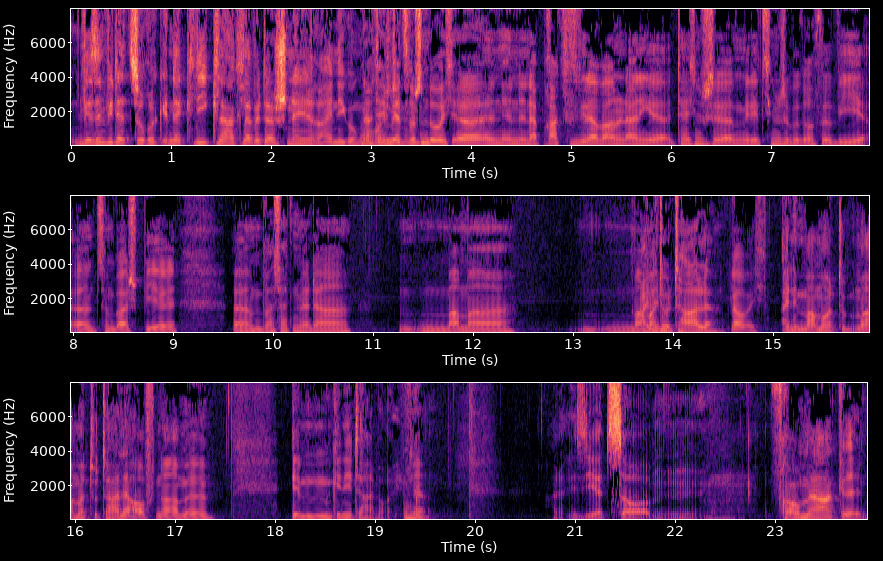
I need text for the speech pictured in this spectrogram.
wir sind wieder zurück in der Kli-Klar-Klavitter Schnellreinigung. Wo war Nachdem wir zwischendurch äh, in, in, in der Praxis wieder waren und einige technische, medizinische Begriffe wie ähm, zum Beispiel, ähm, was hatten wir da? Mama, Mama Eine- Totale, glaube ich. Eine Mama, Mama totale Aufnahme im Genitalbereich. Ja. Analysiert. So. hm. Frau Merkel,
